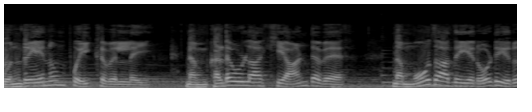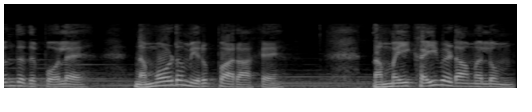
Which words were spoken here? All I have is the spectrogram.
ஒன்றேனும் பொய்க்கவில்லை. நம் கடவுளாகிய ஆண்டவர் நம் மூதாதையரோடு இருந்தது போல நம்மோடும் இருப்பாராக. நம்மை கைவிடாமலும்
